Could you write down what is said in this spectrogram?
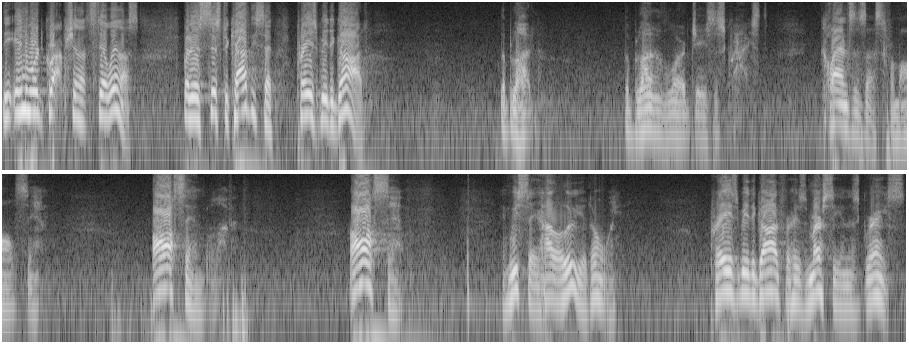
The inward corruption that's still in us. But as Sister Kathy said, praise be to God. The blood, the blood of the Lord Jesus Christ cleanses us from all sin. All sin, beloved. All sin. And we say hallelujah, don't we? Praise be to God for his mercy and his grace.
